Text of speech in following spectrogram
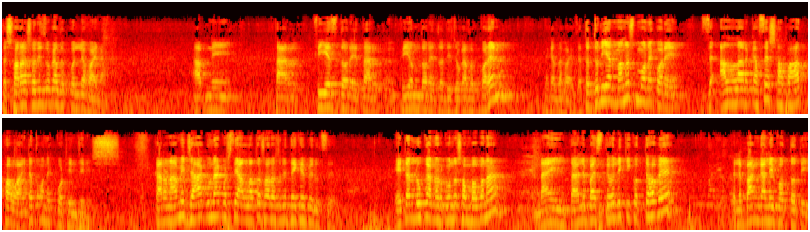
তো সরাসরি যোগাযোগ করলে হয় না। আপনি তার পিএস দরে তার পিয়ন দরে যদি যোগাযোগ করেন, দেখা হয়ে যায়। তো দুনিয়ার মানুষ মনে করে যে আল্লাহর কাছে সাফাহাত পাওয়া, এটা তো অনেক কঠিন জিনিস। কারণ আমি যা গুণা করছি, আল্লাহ তো সরাসরি দেখে ফেলছে। এটা লুকানোর কোনো সম্ভাবনা নাই। তাহলে বাঁচতে হলে কি করতে হবে? তাহলে বাঙালি পদ্ধতি।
